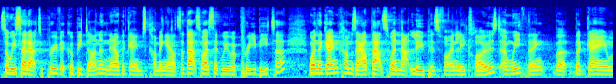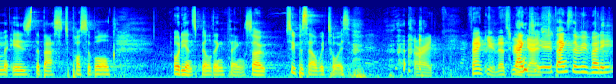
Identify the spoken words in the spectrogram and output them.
So we set out to prove it could be done, and now the game's coming out. So that's why I said we were pre-beta. When the game comes out, that's when that loop is finally closed, and we think that the game is the best possible audience building thing. So Supercell with toys. All right. Thank you. That's great, guys. Thank guys. you. Thanks, everybody.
